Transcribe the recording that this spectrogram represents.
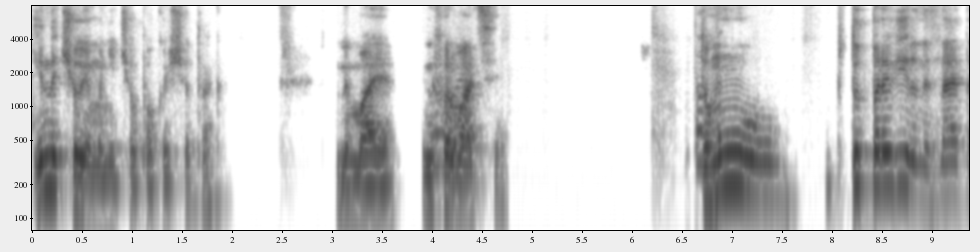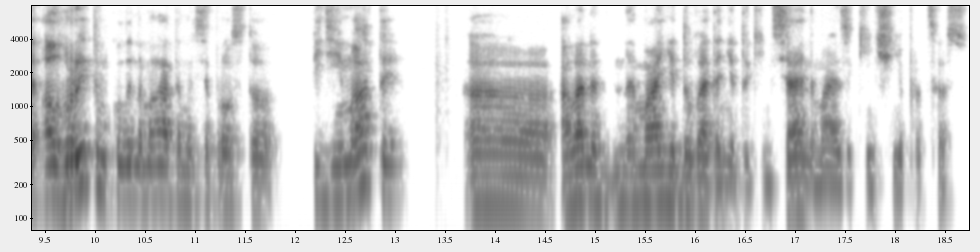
І не чуємо нічого поки що, так? Немає інформації. Тут Тому тут перевірений, знаєте, алгоритм, коли намагатимуться просто підіймати, але не, немає доведення до кінця і немає закінчення процесу.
